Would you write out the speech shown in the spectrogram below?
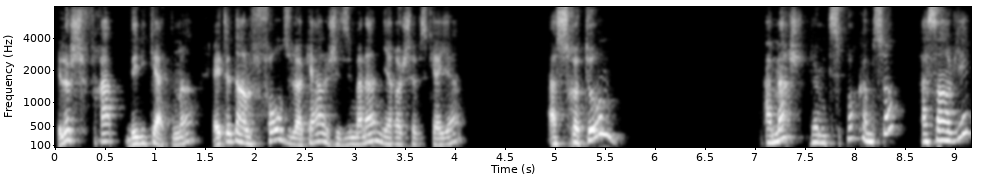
et là, je frappe délicatement. Elle était dans le fond du local. J'ai dit, Madame Yaroshevskaya, elle se retourne, elle marche d'un petit pas comme ça, elle s'en vient.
